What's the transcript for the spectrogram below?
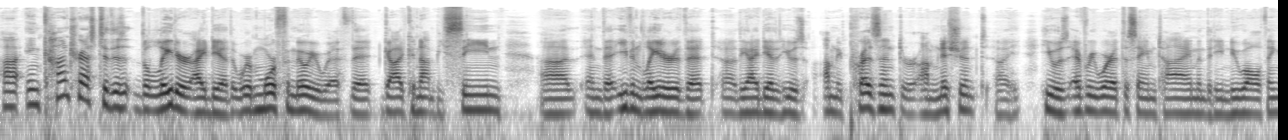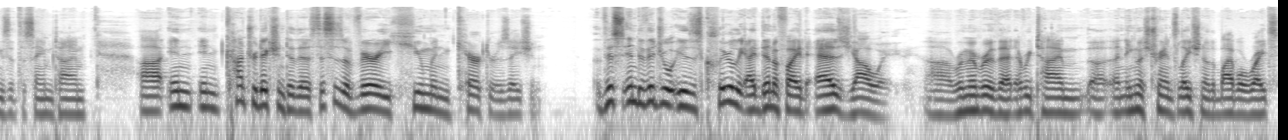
Uh, in contrast to the, the later idea that we're more familiar with, that God could not be seen, uh, and that even later that uh, the idea that he was omnipresent or omniscient, uh, he was everywhere at the same time, and that he knew all things at the same time. Uh, in in contradiction to this, this is a very human characterization. This individual is clearly identified as Yahweh. Uh, remember that every time uh, an English translation of the Bible writes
